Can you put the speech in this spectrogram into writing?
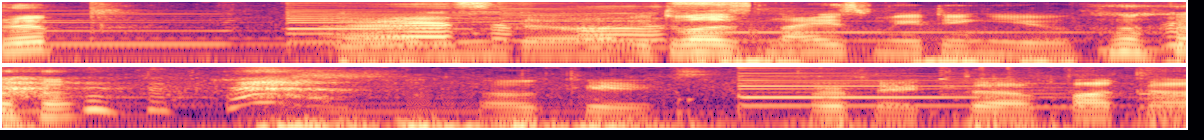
trip Yes, and of it course. Was nice meeting you okay perfect पाका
